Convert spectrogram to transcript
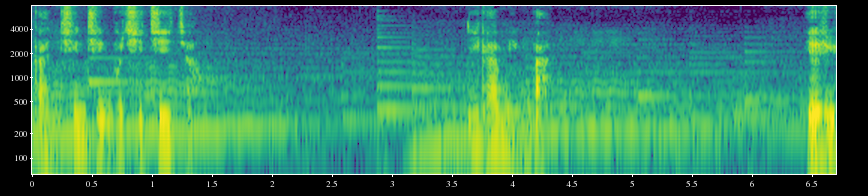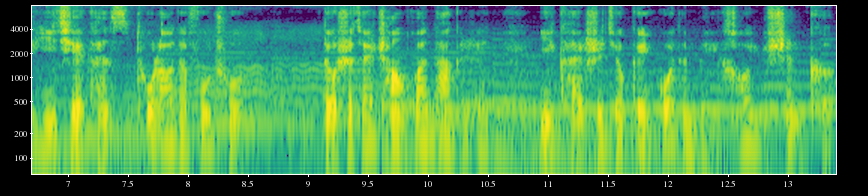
感情经不起计较，你该明白。也许一切看似徒劳的付出。都是在偿还那个人一开始就给过的美好与深刻。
